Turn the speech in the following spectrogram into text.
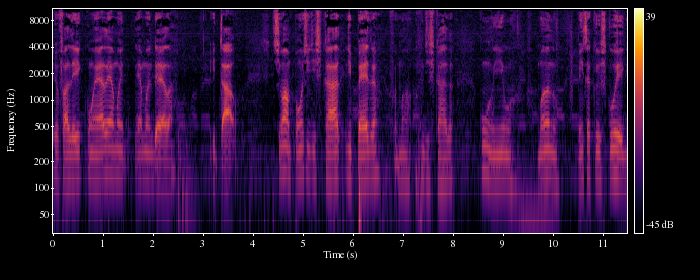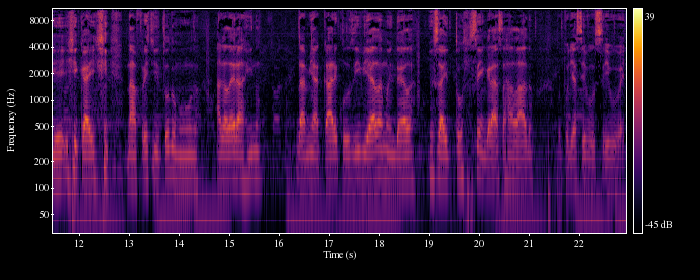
Eu falei com ela e a mãe, e a mãe dela e tal. Tinha uma ponte de escada, de pedra, foi uma de escada com limo. Mano, pensa que eu escorreguei e caí na frente de todo mundo. A galera rindo da minha cara, inclusive ela a mãe dela. Eu saí todo sem graça, ralado. Só podia ser você, velho.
